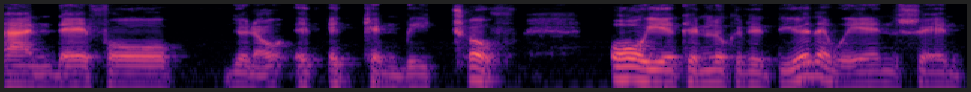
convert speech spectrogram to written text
and therefore, you know, it, it can be tough. Or you can look at it the other way and saying,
